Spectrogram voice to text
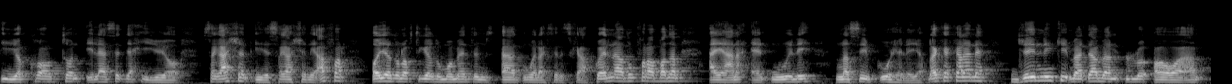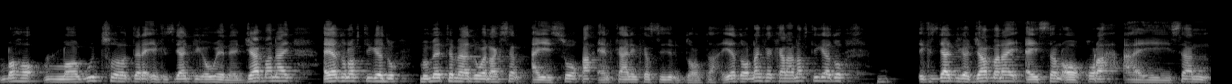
iyo konton ilaa saddex iyo sagaashan iyo sagaashan iyo afar oo iyadu naftigeedu momentum aada u wanaagsan iska coin aada u fara badan ayaana weli nasiibka u helaya dhanka kalena jainlinki maadaama dhaho loogu soo daray exjaajiga weyn ee germany iyadu naftigeedu momentum aada u wanaagsan ayay suuqa kaalin ka sii doontaa. Iyadoo dhanka kale naftigeedu exjaajiga germany aysan oo qura aysan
